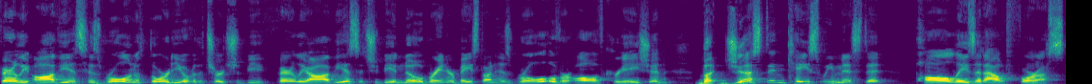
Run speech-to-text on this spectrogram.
fairly obvious. His role and authority over the church should be fairly obvious. It should be a no brainer based on his role over all of creation. But just in case we missed it, Paul lays it out for us,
